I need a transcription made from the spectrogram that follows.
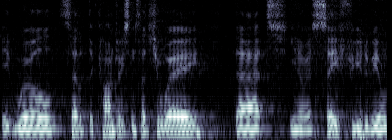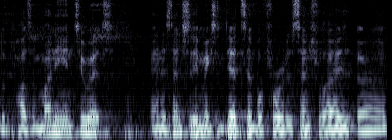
It will set up the contracts in such a way that you know is safe for you to be able to deposit money into it, and essentially it makes it dead simple for a decentralized, uh,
